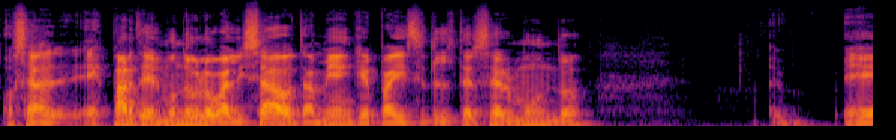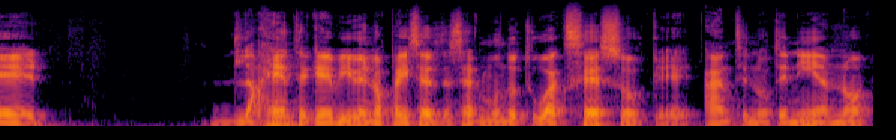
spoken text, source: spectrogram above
o sea, es parte del mundo globalizado también, que países del tercer mundo, eh, la gente que vive en los países del tercer mundo tuvo acceso que antes no tenían, ¿no?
